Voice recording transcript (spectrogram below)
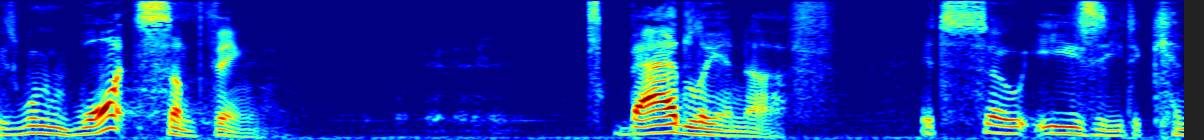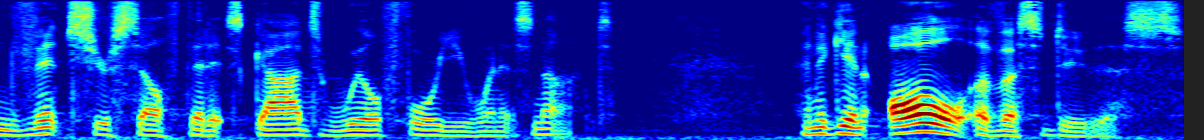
these women want something badly enough, it's so easy to convince yourself that it's God's will for you when it's not. And again, all of us do this.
